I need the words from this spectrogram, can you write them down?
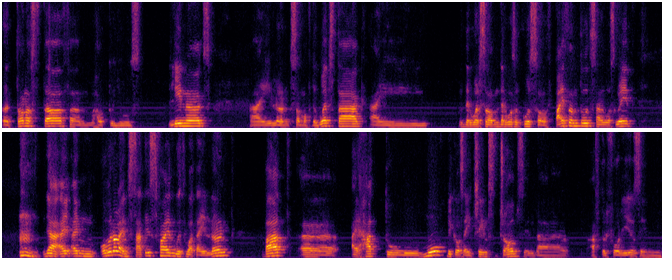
a ton of stuff, um, how to use Linux. I learned some of the web stack. I there were some there was a course of Python tools that was great. yeah, I, am overall I'm satisfied with what I learned, but uh, I had to move because I changed jobs in the after four years in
